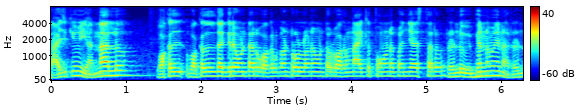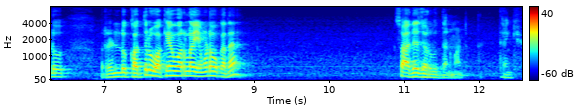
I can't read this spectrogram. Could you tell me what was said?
రాజకీయం ఎన్నాళ్ళు? ఒకరి ఒకరి దగ్గరే ఉంటారు ఒకరి కంట్రోల్లోనే ఉంటారు ఒకరి నాయకత్వంలోనే పనిచేస్తారు. రెండు విభిన్నమైన రెండు రెండు కత్తులు ఒకే వరలో ఇవ్వడవు కదా? సో అదే జరుగుద్ది అనమాట థ్యాంక్ యూ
